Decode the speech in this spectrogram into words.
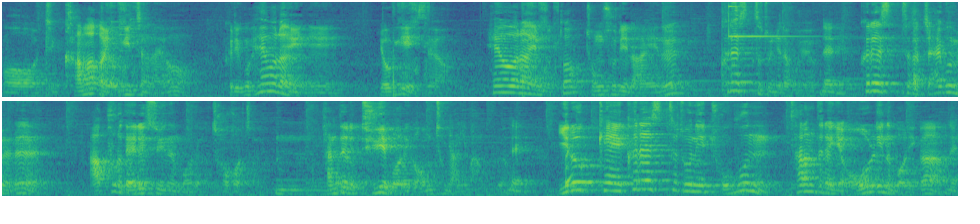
어, 지금 가마가 여기 있잖아요. 그리고 헤어라인이 여기에 있어요. 헤어라인부터 정수리 라인을 crest zone이라고 해요. 네네. crest가 짧으면은 앞으로 내릴 수 있는 머리가 적어져요. 음, 반대로 뒤에 머리가 엄청 양이 많고요. 네. 이렇게 crest zone이 좁은 사람들에게 어울리는 머리가 네.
